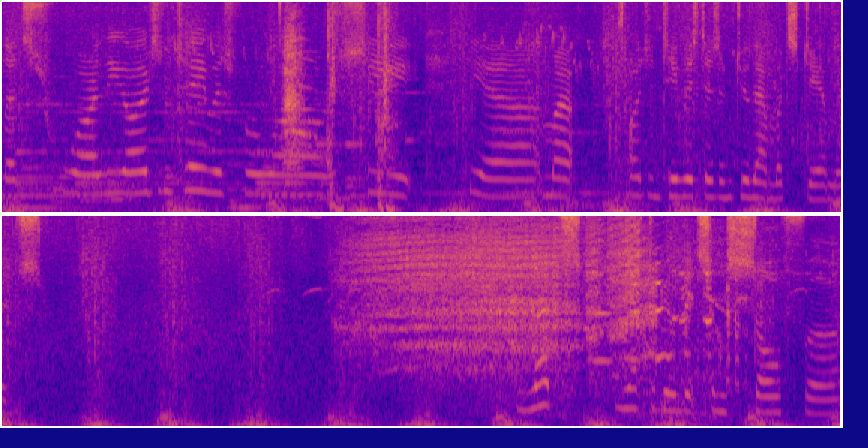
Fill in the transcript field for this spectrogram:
let's try the Argentavis for a while. See, yeah, my Argentavis doesn't do that much damage. Let's. We have to go get some sulfur.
